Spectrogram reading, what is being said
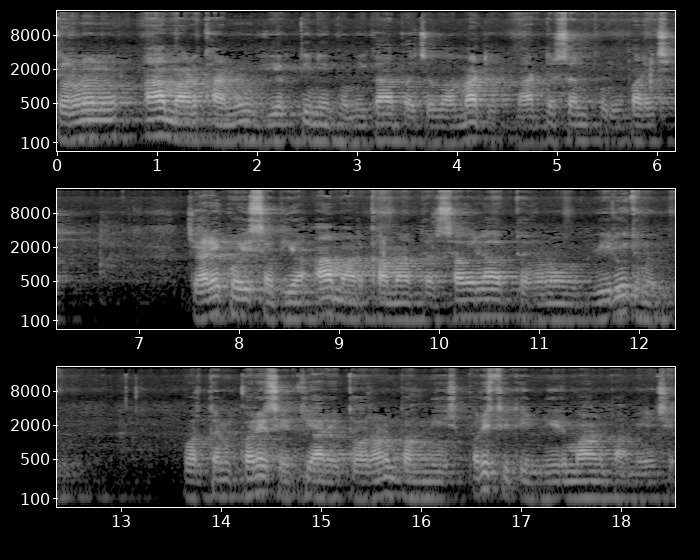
ધોરણોનું આ માળખાનું વ્યક્તિને ભૂમિકા ભજવવા માટે માર્ગદર્શન પૂરું પાડે છે. જ્યારે કોઈ સભ્ય આ માળખામાં દર્શાવેલા ધોરણો વિરુદ્ધનું વર્તન કરે છે, ત્યારે ધોરણ ભંગની પરિસ્થિતિ નિર્માણ પામે છે.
